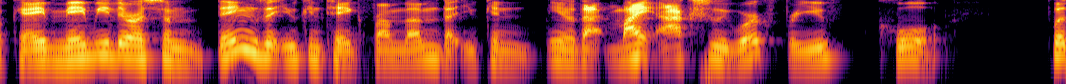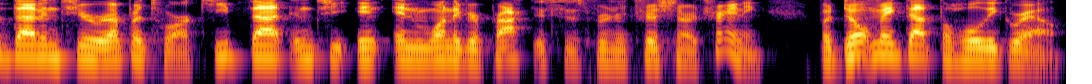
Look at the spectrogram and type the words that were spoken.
okay? Maybe there are some things that you can take from them that you can you know that might actually work for you. Cool. Put that into your repertoire. Keep that into in, in one of your practices for nutrition or training. But don't make that the holy grail.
